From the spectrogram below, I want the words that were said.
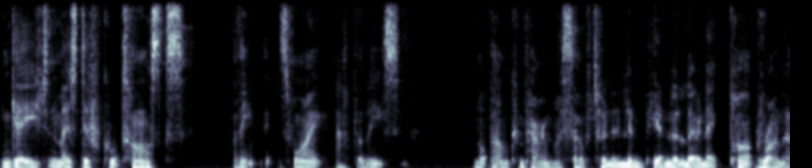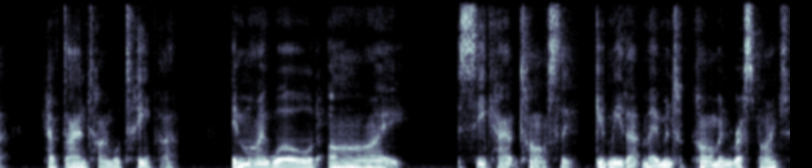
engaged in the most difficult tasks. I think it's why athletes, not that I'm comparing myself to an Olympian, let alone a park runner, have downtime or taper. In my world, I seek out tasks that give me that moment of calm and respite.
